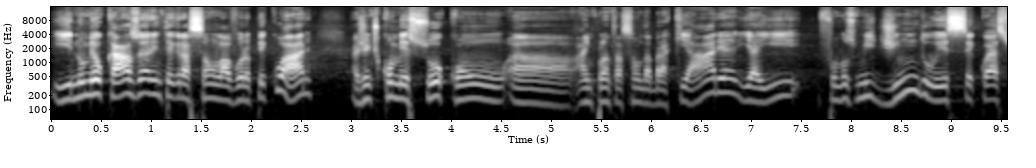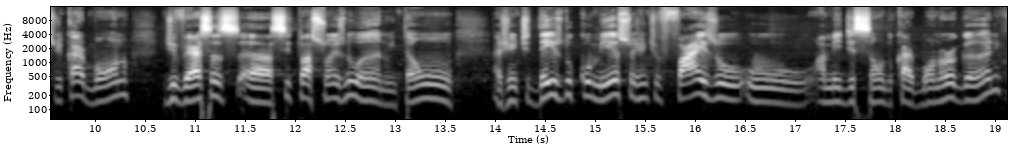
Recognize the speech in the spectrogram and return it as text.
E no meu caso era a integração lavoura-pecuária. A gente começou com a, a, implantação da braquiária e aí fomos medindo esse sequestro de carbono diversas uh, situações no ano. Então a gente desde o começo a gente faz o, o, a medição do carbono orgânico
